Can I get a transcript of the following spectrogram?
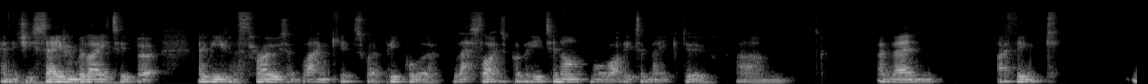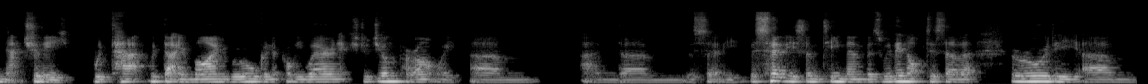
energy saving related, but maybe even throws and blankets where people are less likely to put the heating on, more likely to make do. Um, and then I think naturally with that with that in mind, we're all going to probably wear an extra jumper, aren't we? Um, and um, there's certainly there's certainly some team members within Optiseller who are already um,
